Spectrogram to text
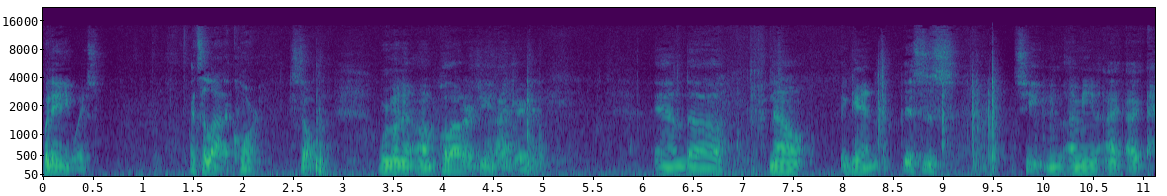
But anyways, it's a lot of corn. So we're gonna um, pull out our dehydrator. And uh, now, again, this is cheating. I mean, I, I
